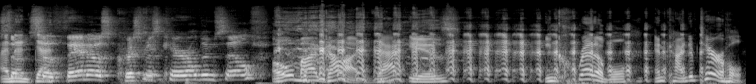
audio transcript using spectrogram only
And so, then so Thanos Christmas caroled himself. Oh my god, that is incredible and kind of terrible.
